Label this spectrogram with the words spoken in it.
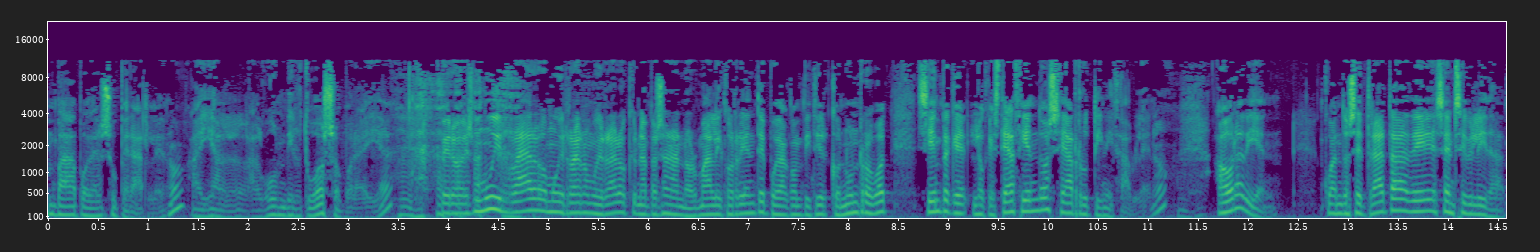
va a poder superarle, ¿no? Hay algún virtuoso por ahí, ¿eh? Pero es muy raro, muy raro, muy raro que una persona normal y corriente pueda competir con un robot siempre que lo que esté haciendo sea rutinizable, ¿no? Ahora bien, cuando se trata de sensibilidad,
